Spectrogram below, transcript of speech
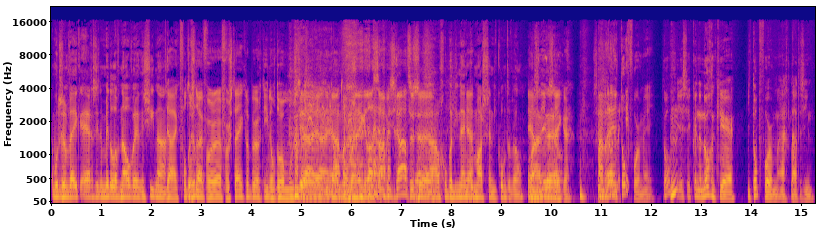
moeten ze een week ergens in de middle of nowhere in China. Ja, ik vond het sneu voor, voor Stekelenburg die nog door moest. ja, ja, die kant op. En ik laat staan die schaatsers. Ja, ja, goed, maar die neemt de mars en die komt er wel. Ja, maar, zeker. Ze hebben wel die topvorm mee, toch? Hm? Ze kunnen nog een keer die topvorm eigenlijk laten zien.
